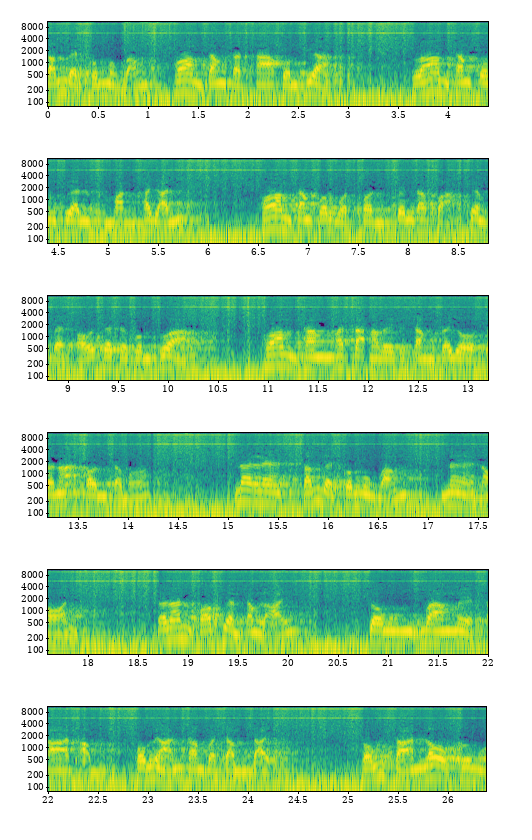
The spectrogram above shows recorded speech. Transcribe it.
สำเร็จสมมุ่งหวัง พร้อมทั้งศรัทธาความเชื่อพร้อมทั้งความเพียรหมั่นขยัน พร้อมทางความอดทนเป็นตะปะเที่ยงแปดเผาเชื้อคมชั่วพร้อมทางอัตตาเวสตังประโยชนะตนเสมอ นั่นแหละสำเร็จความมุ่งหวังแน่นอน ฉะนั้นขอเพียรทั้งหลาย จงวางเมตตาธรรม พรมหานธรรมประจำใจ สงสารโลกคือหมู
